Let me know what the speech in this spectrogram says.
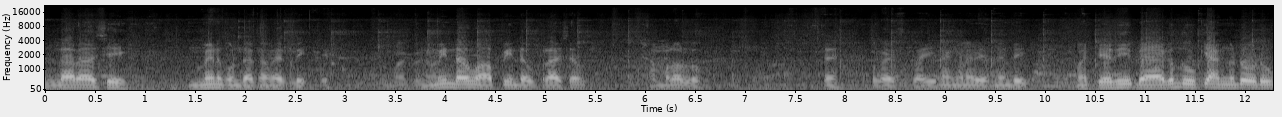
എല്ലാ പ്രാവശ്യം ഉമ്മയാണ് കൊണ്ടാക്കാൻ വരൽ. ഉമ്മ ഉണ്ടാവും വാപ്പി ഉണ്ടാവും പ്രാവശ്യം നമ്മളുള്ളൂ അല്ലേ? അപ്പൊ ട്രെയിൻ അങ്ങനെ വരുന്നുണ്ട്. മറ്റേത് ബാഗും തൂക്കി അങ്ങോട്ട് ഓടും.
